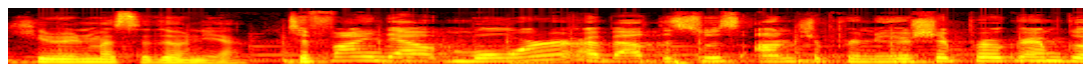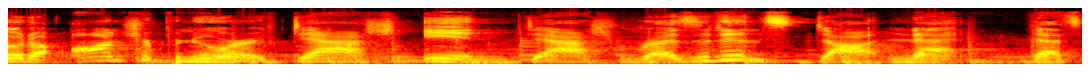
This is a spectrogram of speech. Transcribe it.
here in macedonia. To find out more about the swiss entrepreneurship program go to entrepreneur-in-residence.net that's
